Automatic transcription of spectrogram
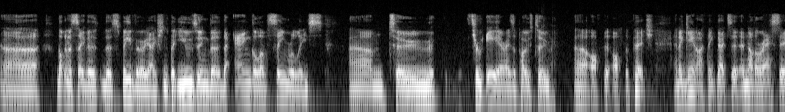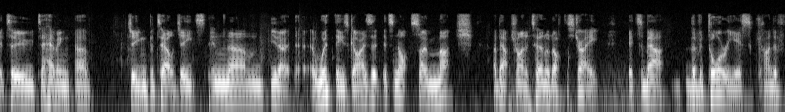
uh, not going to say the, the speed variations, but using the, the angle of seam release um, to through air as opposed to uh, off the off the pitch. And again, I think that's a, another asset to to having uh, Jeetan Patel Jeets in um, you know with these guys. It, it's not so much about trying to turn it off the straight. It's about the Vettori kind of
